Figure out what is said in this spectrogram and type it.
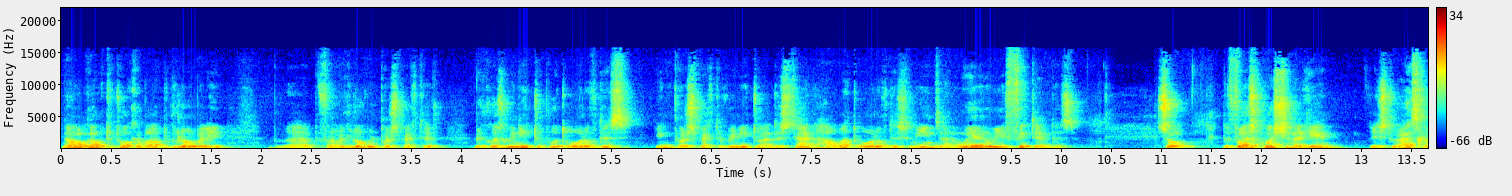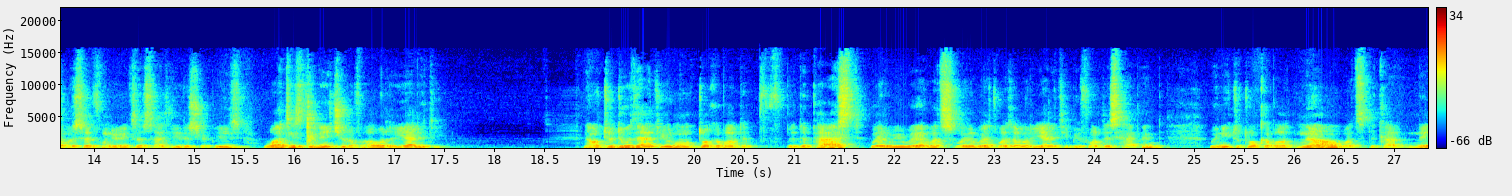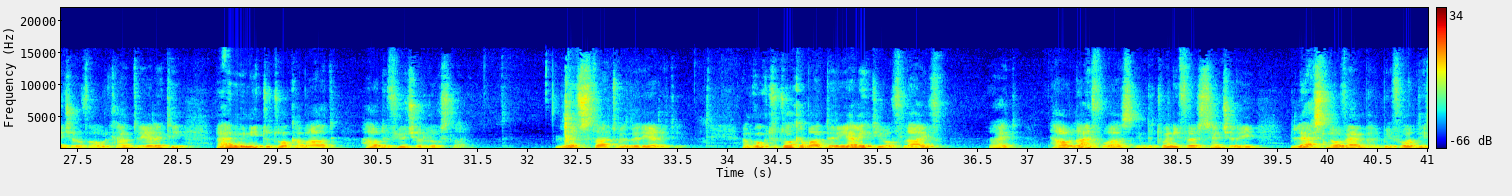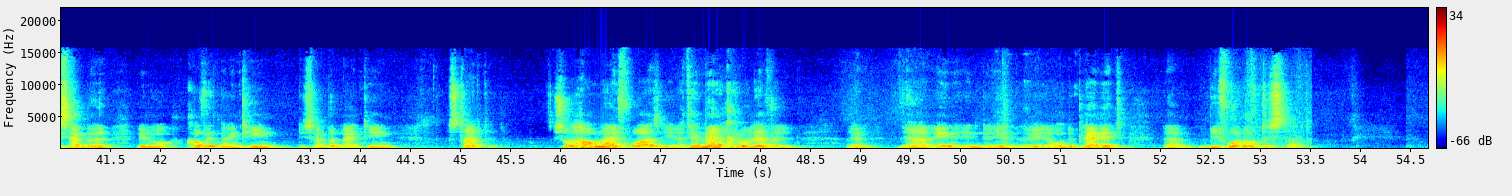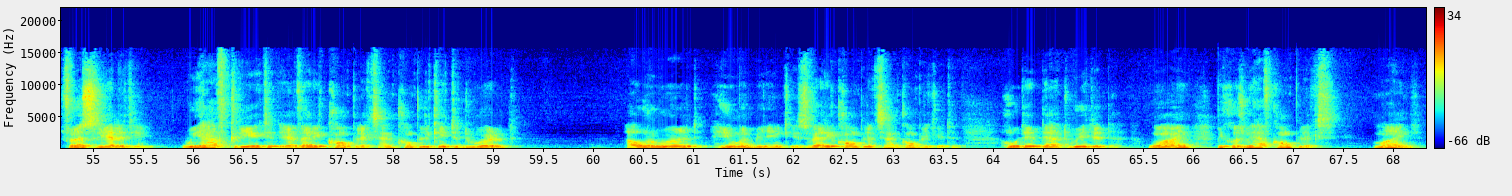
Now I'm going to talk about globally, uh, from a global perspective, because we need to put all of this in perspective. We need to understand how, what all of this means and where we fit in this. So the first question again is to ask ourselves when you exercise leadership is what is the nature of our reality? Now to do that you won't talk about the, the past, where we were, what's, what was our reality before this happened. We need to talk about now, what's the nature of our current reality, and we need to talk about how the future looks like. Let's start with the reality. I'm going to talk about the reality of life, right? How life was in the 21st century last November, before December, you know, COVID-19, December 19 started. So how life was at a macro level um, uh, in, in, in, uh, on the planet um, before all this started. First reality, we have created a very complex and complicated world. Our world, human being, is very complex and complicated. Who did that? We did that. Why? Because we have complex mind.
